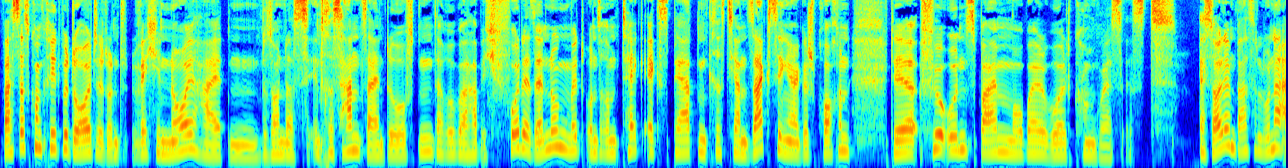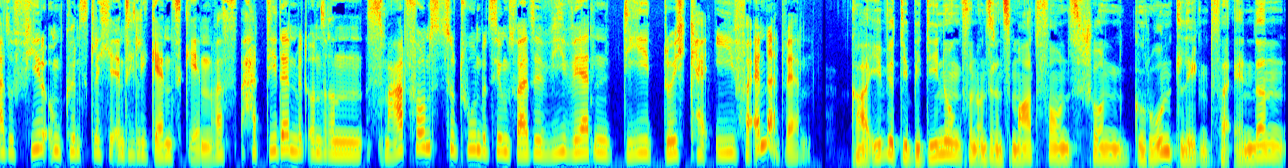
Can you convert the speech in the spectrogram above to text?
Was das konkret bedeutet und welche Neuheiten besonders interessant sein durften, darüber habe ich vor der Sendung mit unserem Tech-Experten Christian Sachsinger gesprochen, der für uns beim Mobile World Congress ist. Es soll in Barcelona also viel um künstliche Intelligenz gehen. Was hat die denn mit unseren Smartphones zu tun, beziehungsweise wie werden die durch KI verändert werden? KI wird die Bedienung von unseren Smartphones schon grundlegend verändern.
